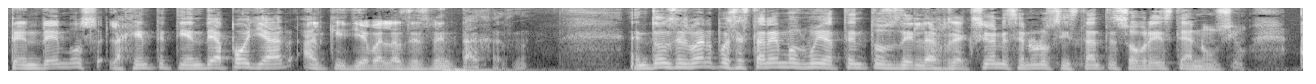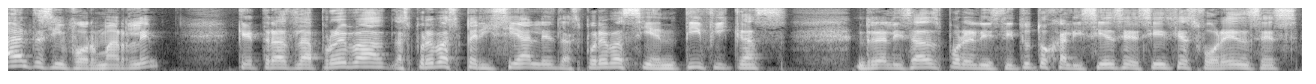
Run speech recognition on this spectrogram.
Tendemos, la gente tiende a apoyar al que lleva las desventajas, ¿no? Entonces, bueno, pues estaremos muy atentos de las reacciones en unos instantes sobre este anuncio. Antes informarle que tras la prueba, las pruebas periciales, las pruebas científicas realizadas por el Instituto Jalisciense de Ciencias Forenses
